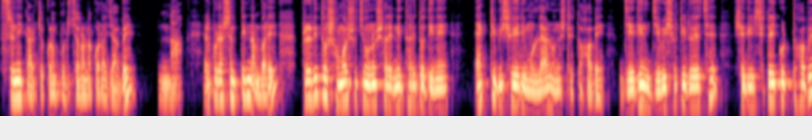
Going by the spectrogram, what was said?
শ্রেণি কার্যক্রম পরিচালনা করা যাবে না। এরপরে আসেন তিন নম্বরে, প্রেরিত সময়সূচি অনুসারে নির্ধারিত দিনে একটি বিষয়েরই মূল্যায়ন অনুষ্ঠিত হবে। যেদিন যে বিষয়টি রয়েছে, সেদিন সেটাই করতে হবে।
